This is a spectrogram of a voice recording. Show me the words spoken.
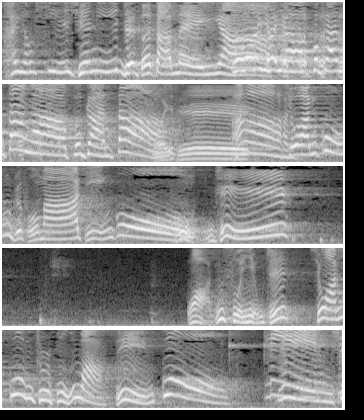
还要谢谢你这个大媒呀！哎呀呀，不敢当啊，不敢当！为是啊宣公主驸马进宫。奉旨，万岁有旨，宣公主驸马进宫。领旨。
